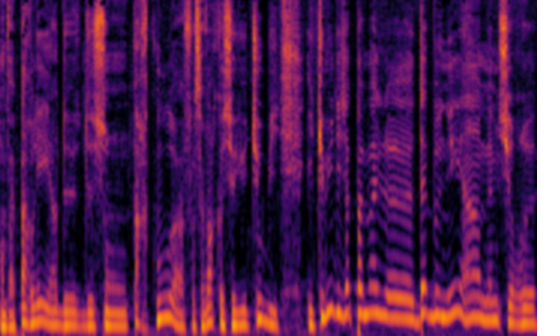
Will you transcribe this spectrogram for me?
On va parler hein, de, de son parcours. Il faut savoir que sur YouTube, il, il cumule déjà pas mal euh, d'abonnés, hein, même sur euh,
